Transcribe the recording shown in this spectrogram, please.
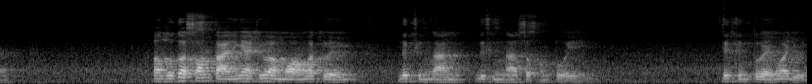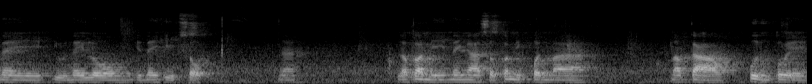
นะบางคนก็ซ้อมตายอย่างเงี้ยที่ว่ามองว่าตัวเองนึกถึงงานนึกถึงงานศพของตัวเอง นึกถึงตัวเองว่าอยู่ในอยู่ในโรงอยู่ในหีบศพนะแล้วก็มีในงานศพก็มีคนมามากล่าวพูดถึงตัวเอง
